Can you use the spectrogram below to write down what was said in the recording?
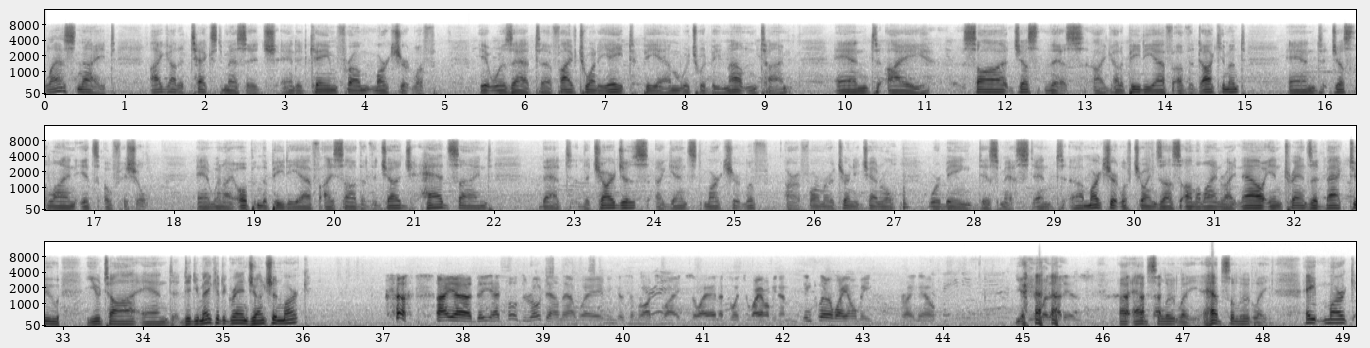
Last night, I got a text message, and it came from Mark Shurtleff. It was at uh, 5:28 p.m., which would be Mountain Time, and I saw just this. I got a PDF of the document, and just the line, "It's official." And when I opened the PDF, I saw that the judge had signed that the charges against Mark Shurtleff, our former Attorney General, were being dismissed. And uh, Mark Shurtleff joins us on the line right now in transit back to Utah. And did you make it to Grand Junction, Mark? I uh, they had closed the road down that way because of rock slide, so I ended up going to Wyoming. I'm in Clare, Wyoming, right now. Yeah, you know where that is. uh, absolutely, absolutely. Hey, Mark,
